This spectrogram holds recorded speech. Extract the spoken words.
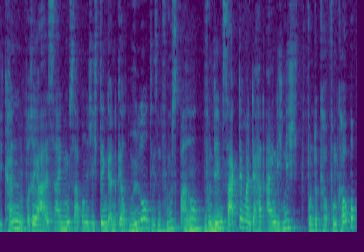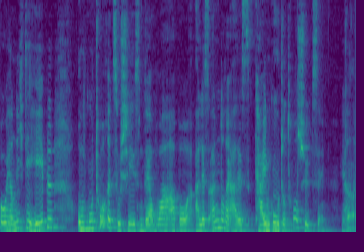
die kann real sein, muss aber nicht. Ich denke an Gerd Müller, diesen mhm. Fußballer, mhm. von dem sagte man, der hat eigentlich nicht von der, vom Körperbau her nicht die Hebel, um gut Tore zu schießen. Der war aber alles andere als kein guter Torschütze. Ja?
